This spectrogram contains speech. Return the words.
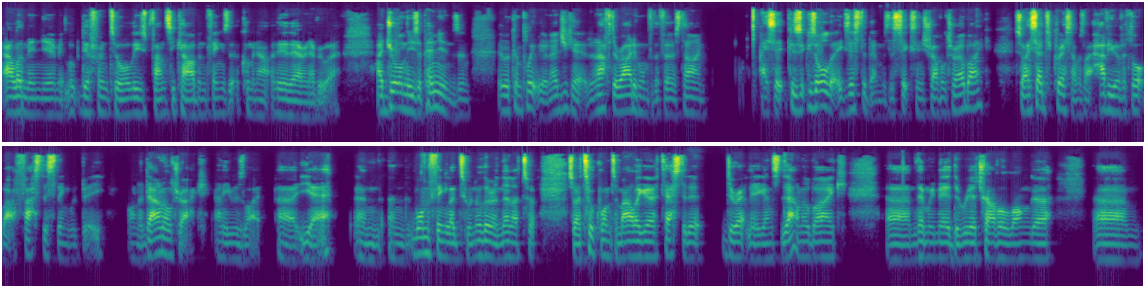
aluminium, it looked different to all these fancy carbon things that are coming out of here, there, and everywhere. I'd drawn these opinions, and they were completely uneducated. And after riding one for the first time, I said, because all that existed then was the six inch travel trail bike. So I said to Chris, I was like, Have you ever thought about how fast this thing would be on a downhill track? And he was like, uh, Yeah. And and one thing led to another, and then I took so I took one to Malaga, tested it directly against the downhill bike. Um, then we made the rear travel longer, um,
